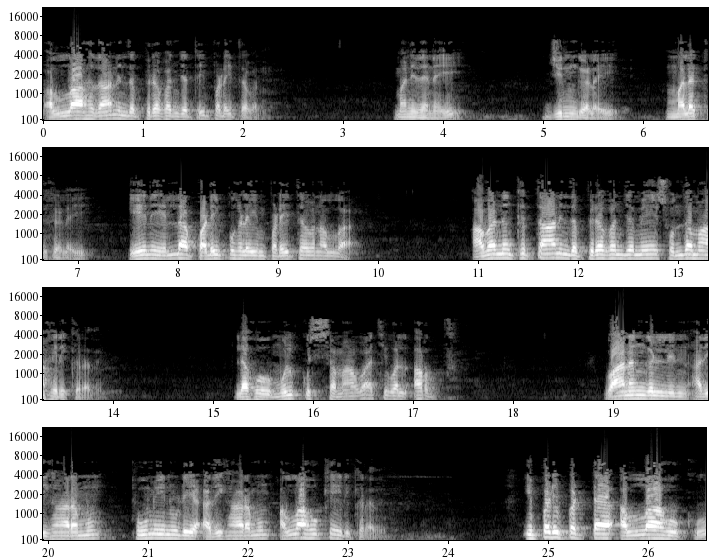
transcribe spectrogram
அல்லாஹுதான் இந்த பிரபஞ்சத்தை படைத்தவன். மனிதனை ஜின்களை மலக்குகளை ஏனைய எல்லா படைப்புகளையும் படைத்தவன் அல்லாஹ். அவனுக்குத்தான் இந்த பிரபஞ்சமே சொந்தமாக இருக்கிறது. லஹு முல்கு சமாவாச்சி வல் அர்த். வானங்களின் அதிகாரமும் பூமியினுடைய அதிகாரமும் அல்லாஹுக்கே இருக்கிறது. இப்படிப்பட்ட அல்லாஹுக்கு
